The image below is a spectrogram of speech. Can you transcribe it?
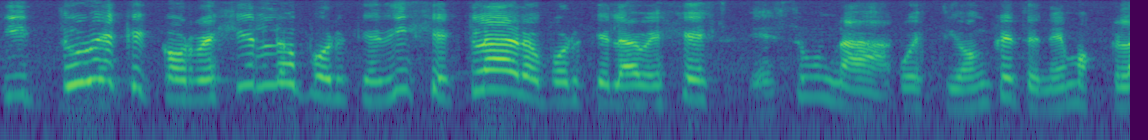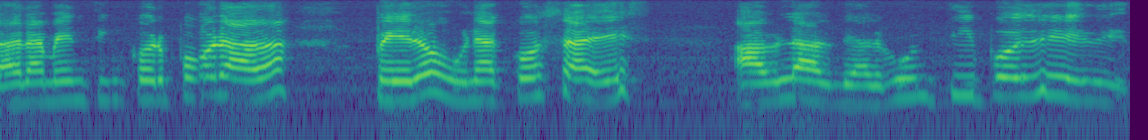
y tuve que corregirlo porque dije, claro, porque la vejez es una cuestión que tenemos claramente incorporada, pero una cosa es hablar de algún tipo de,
